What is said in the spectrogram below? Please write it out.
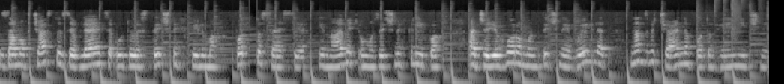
замок часто з'являється у туристичних фільмах, фотосесіях і навіть у музичних кліпах, адже його романтичний вигляд надзвичайно фотогенічний.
